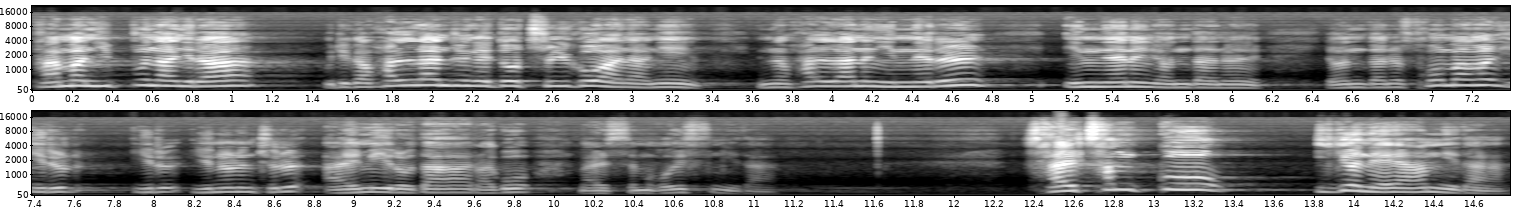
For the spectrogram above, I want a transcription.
다만 이뿐 아니라 우리가 환난 중에도 즐거워하나니 이는 환난은 인내를 인내는 연단을 연단을 소망을 이루, 이루, 이루는 줄을 알미로다라고 말씀하고 있습니다. 잘 참고 이겨내야 합니다.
